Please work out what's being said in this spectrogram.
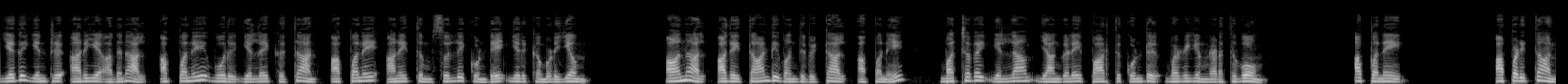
எது என்று அறிய அதனால் அப்பனே ஒரு எல்லைக்குத்தான் அப்பனே அனைத்தும் சொல்லிக் கொண்டே இருக்க முடியும். ஆனால் அதை தாண்டி வந்துவிட்டால் அப்பனே மற்றவை எல்லாம் யாங்களே பார்த்துக் கொண்டு வழியும் நடத்துவோம். அப்பனே அப்படித்தான்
